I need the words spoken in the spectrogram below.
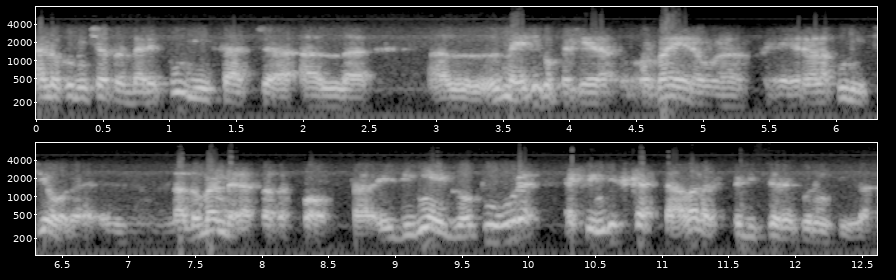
hanno cominciato a dare pugni in faccia al, al medico perché era, ormai era, una, era la punizione, la domanda era stata posta, il diniego pure e quindi scattava la spedizione punitiva.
